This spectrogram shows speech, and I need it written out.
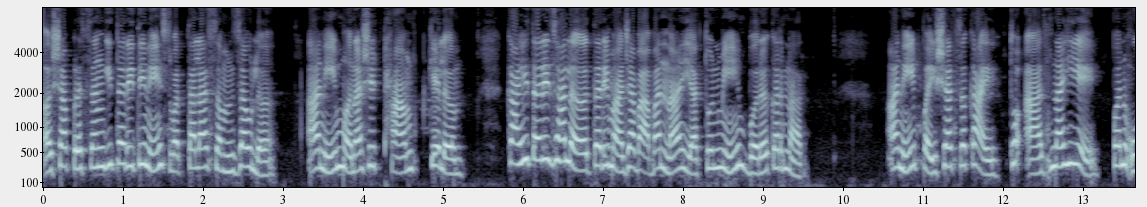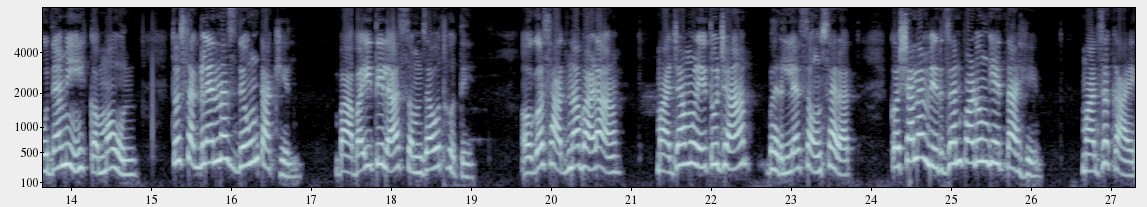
अशा प्रसंगी तरी तिने स्वतःला समजावलं आणि मनाशी ठाम केलं काहीतरी झालं तरी माझ्या बाबांना यातून मी बरं करणार. आणि पैशाचं काय? तो आज नाही आहे पण उद्या मी कमावून तो सगळ्यांनाच देऊन टाकेल. बाबाई तिला समजावत होते. अगं साधना बाळा माझ्यामुळे तुझ्या भरल्या संसारात कशाला विरजन पाडून घेत आहे? माझं काय?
